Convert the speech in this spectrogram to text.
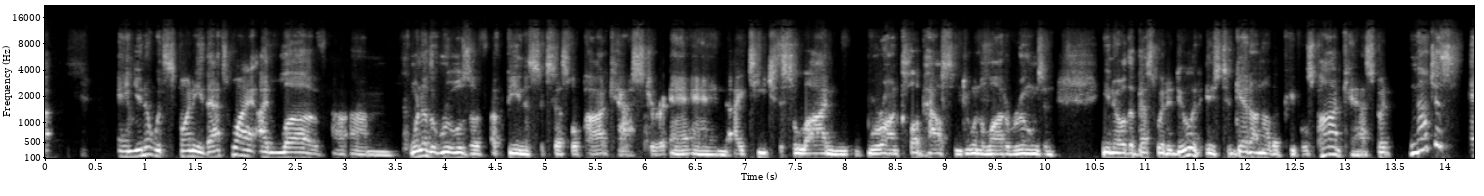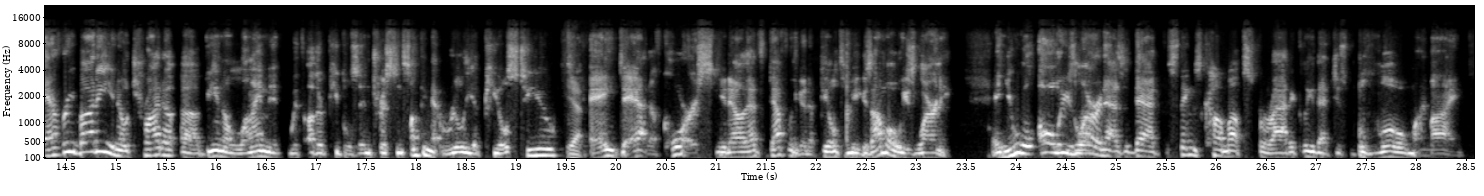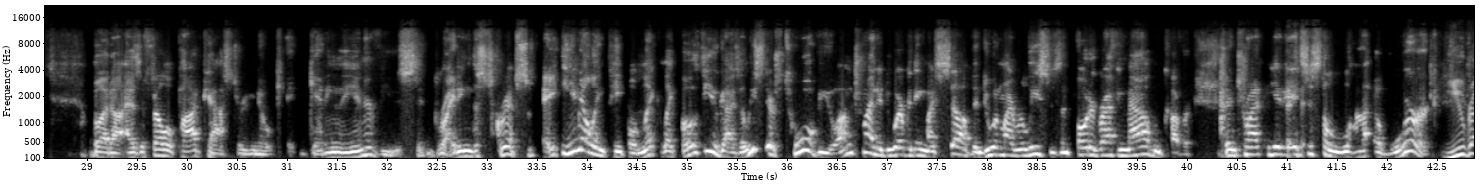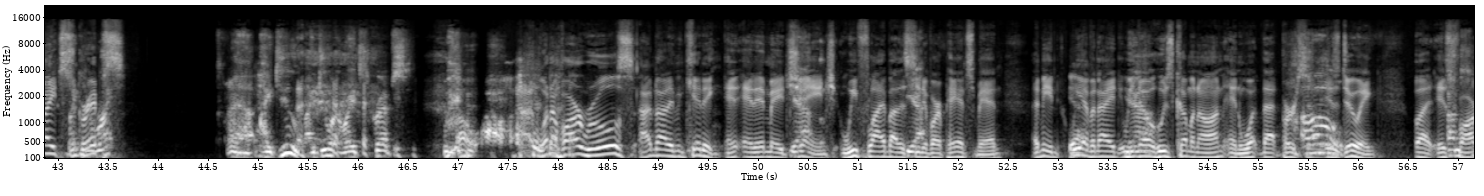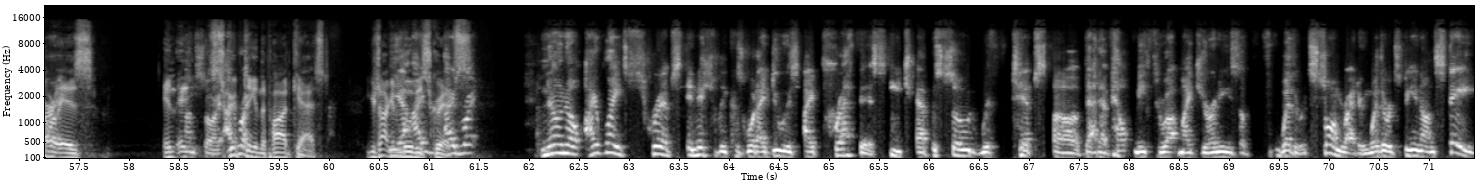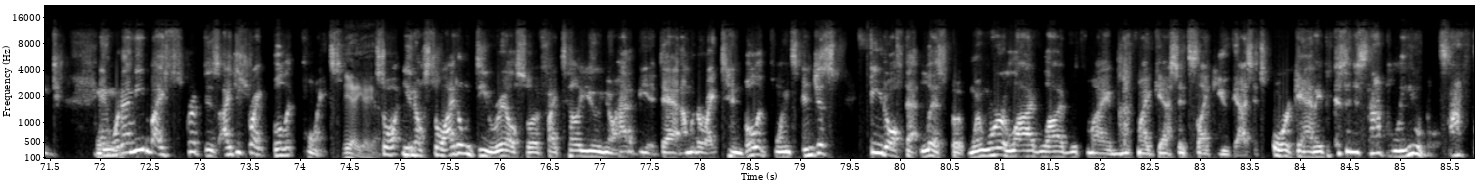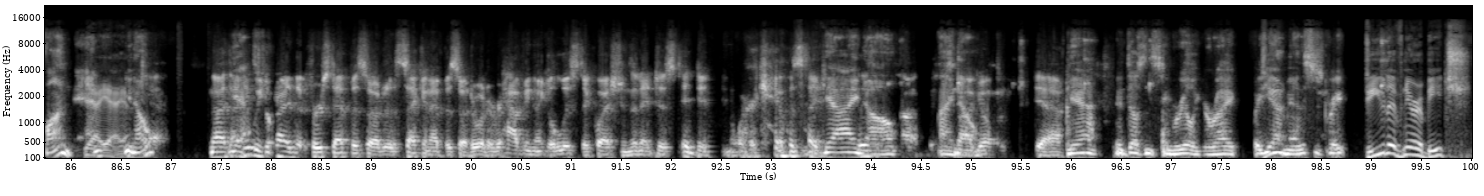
And you know what's funny? That's why I love uh, um, one of the rules of, of being a successful podcaster. And I teach this a lot. And we're on Clubhouse and doing a lot of rooms. And you know, the best way to do it is to get on other people's podcasts, but not just everybody. You know, try to uh, be in alignment with other people's interests and something that really appeals to you. Yeah. Hey, Dad, of course. You know, that's definitely going to appeal to me because I'm always learning. And you will always learn as a dad because things come up sporadically that just blow my mind. But uh, as a fellow podcaster, you know, getting the interviews, writing the scripts, emailing people, like like both of you guys. At least there's two of you. I'm trying to do everything myself, and doing my releases and photographing my album cover, and trying. you know, It's just a lot of work. you write but scripts. Uh, I do. I do. I write scripts. Oh, wow. Uh, one of our rules, I'm not even kidding, and, and it may Yeah. change. We fly by the seat Yeah. of our pants, man. I mean, we have an idea. We Yeah. know who's coming on and what that person Oh. is doing. But as I'm far sorry. as in, in I'm sorry. Scripting write- in the podcast, you're talking Yeah, movie I- scripts. I write- no, no, I write scripts initially because what I do is I preface each episode with tips uh, that have helped me throughout my journeys of whether it's songwriting, whether it's being on stage. And what I mean by script is I just write bullet points. Yeah, yeah, yeah. So you know, so I don't derail. So if I tell you, you know, how to be a dad, I'm going to write ten bullet points and just feed off that list. But when we're live, live with my with my guests, it's like you guys. It's organic because then it's not believable. It's not fun, man. Yeah, yeah, yeah. You know. Yeah. No, I, I Yeah, think we so- tried the first episode or the second episode or whatever, having like a list of questions, and it just it didn't work. It was like, Yeah, I know. not- I know. going. Yeah, Yeah, it doesn't seem real. You're right. But yeah, man, this is great. Do you live near a beach?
